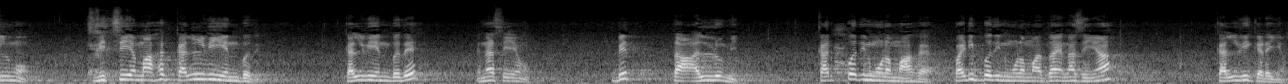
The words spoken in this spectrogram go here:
இல்மோ. நிச்சயமாக கல்வி என்பது. கல்வி என்பது என்ன செய்யும்? பித் த அல்லுமி கற்பதின் மூலமாக படிப்பதின் மூலமாக தான் என்ன செய்யும்? கல்வி கிடைக்கும்.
